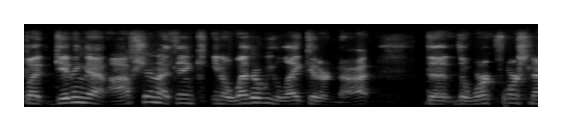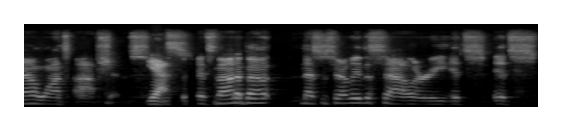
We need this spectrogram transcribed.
but giving that option i think you know whether we like it or not the the workforce now wants options. Yes. It's not about necessarily the salary it's it's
